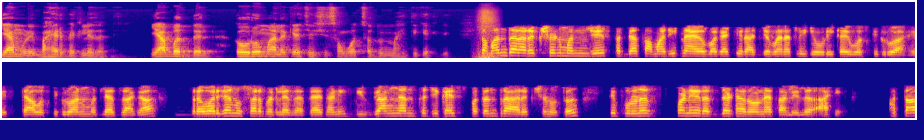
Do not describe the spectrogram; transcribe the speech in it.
यामुळे बाहेर फेकले जातील. याबद्दल गौरव मालक याच्याशी संवाद साधून माहिती घेतली. समांतर आरक्षण म्हणजे सध्या सामाजिक न्याय विभागाची राज्यभरातली जेवढी काही वसतिगृह आहेत त्या वसतिगृहांमधल्या जागा प्रवर्गानुसार भरल्या जात आहेत आणि दिव्यांगांचं जे काही स्वतंत्र आरक्षण होतं ते पूर्णपणे रद्द ठरवण्यात आलेलं आहे. आता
